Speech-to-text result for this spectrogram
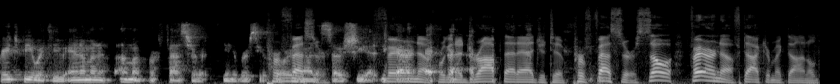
Great to be with you. And I'm, an, I'm a professor at the University of professor. Florida, not associate. Fair enough. We're going to drop that adjective, professor. So, fair enough, Dr. McDonald.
